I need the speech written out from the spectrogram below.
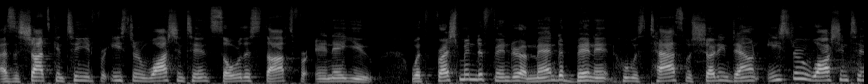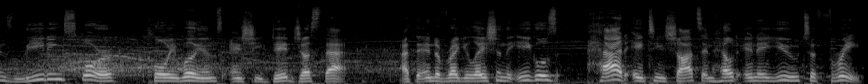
As the shots continued for Eastern Washington, so were the stops for NAU, with freshman defender Amanda Bennett, who was tasked with shutting down Eastern Washington's leading scorer, Chloe Williams, and she did just that. At the end of regulation, the Eagles had 18 shots and held NAU to three.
